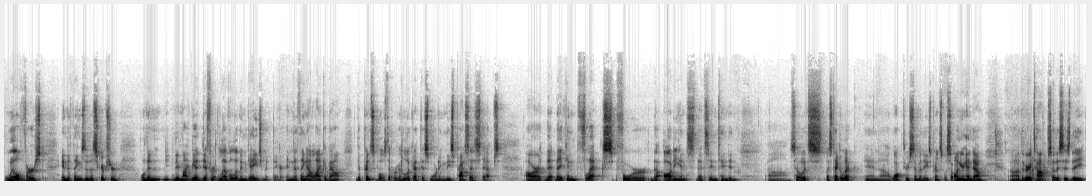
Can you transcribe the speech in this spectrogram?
well versed in the things of the Scripture, well, then there might be a different level of engagement there. And the thing I like about the principles that we're going to look at this morning, these process steps, are that they can flex for the audience that's intended. Uh, so let's let's take a look and uh, walk through some of these principles. So on your handout, uh, the very top. So this is the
